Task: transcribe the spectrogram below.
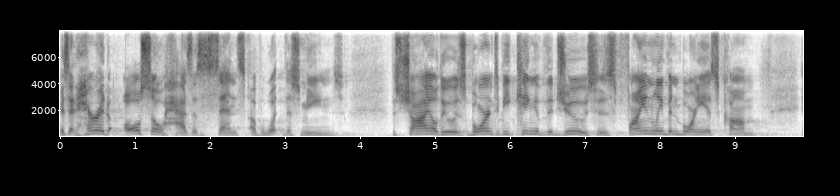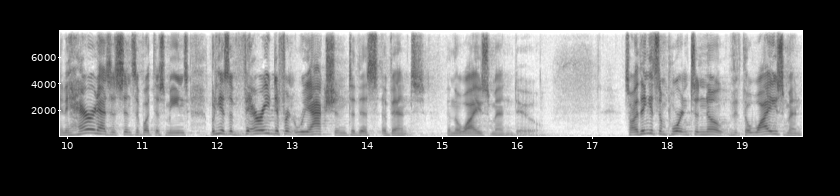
is that Herod also has a sense of what this means. This child who is born to be king of the Jews has finally been born, he has come. And Herod has a sense of what this means, but he has a very different reaction to this event than the wise men do. So I think it's important to note that the wise men,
